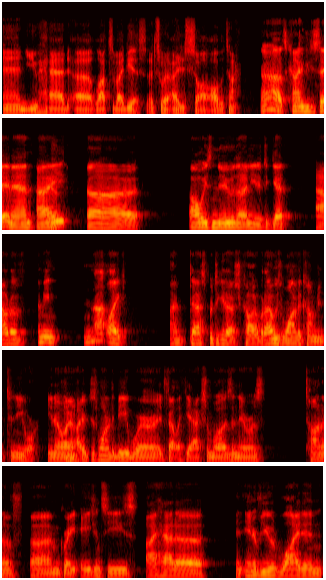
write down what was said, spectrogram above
and you had uh, lots of ideas. That's what I saw all the time. Ah, it's kind of you to say, man. I uh, always knew that I needed to get out of. I mean, not like I'm desperate to get out of Chicago, but I always wanted to come to, to New York. You know, Mhm. I, I just wanted to be where it felt like the action was, and there was a ton of um, great agencies. I had a an interview at Wieden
